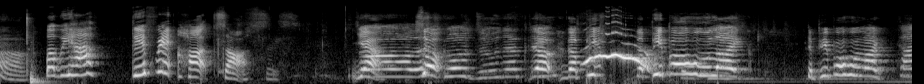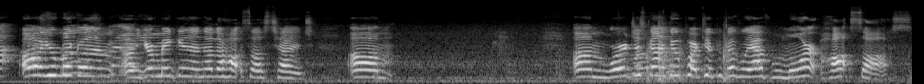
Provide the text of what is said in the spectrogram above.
Yeah. But we have different hot sauces. Yeah. So, So let's go do that. the the, pe- the people who like the people who like oh you're making uh, you're making another hot sauce challenge. Um. Um, we're just gonna do part two because we have more hot sauce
